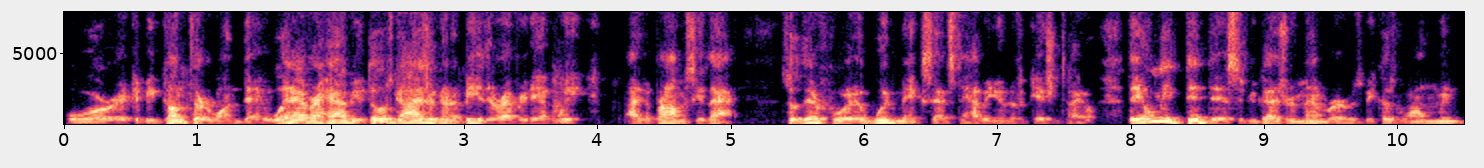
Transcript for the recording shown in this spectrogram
or it could be Gunther one day, whatever have you. Those guys are going to be there every damn week. I can promise you that. So therefore, it would make sense to have a unification title. They only did this, if you guys remember, it was because Roman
